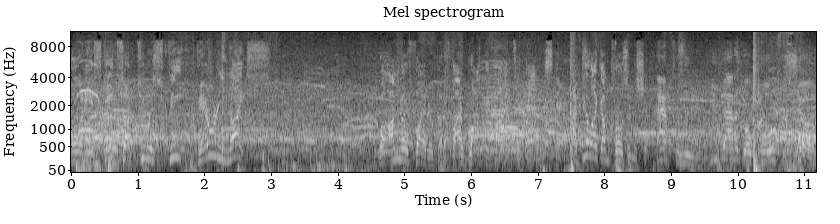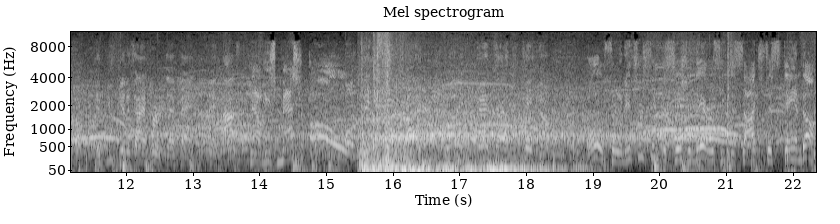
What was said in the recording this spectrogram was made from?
Oh, and he escapes up to his feet. Very nice. Well, I'm no fighter, but if I rock a guy to that extent, I feel like I'm closing the show. Absolutely. You gotta go close the show if you get a guy hurt that bad. And honestly, Now he's master. oh, Oh! take it back. What a fantastic takedown. Oh, so an interesting decision there as he decides to stand up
